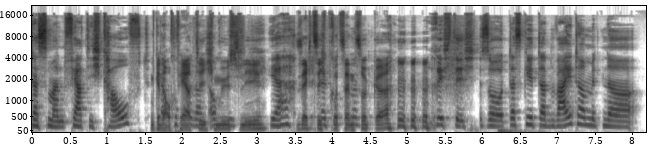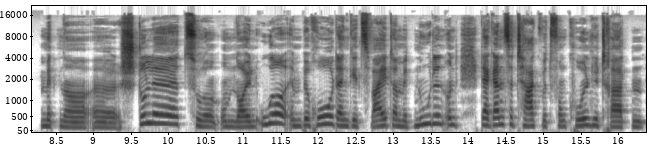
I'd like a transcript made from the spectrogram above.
dass man fertig kauft. Genau, fertig Müsli, nicht, ja, 60 Prozent Zucker. richtig, so, das geht dann weiter mit einer mit einer äh, Stulle zu, um neun Uhr im Büro, dann geht's weiter mit Nudeln und der ganze Tag wird von Kohlenhydraten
